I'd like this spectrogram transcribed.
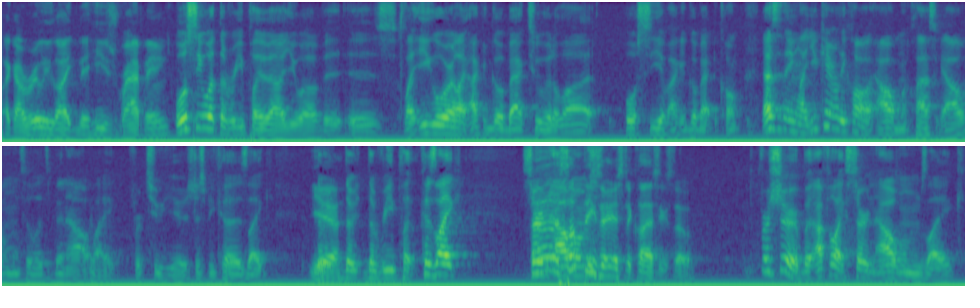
Like I really like that he's rapping. We'll see what the replay value of it is. Like Igor, like I can go back to it a lot. We'll see if I can go back to call. That's the thing. Like you can't really call an album a classic album until it's been out like for two years, just because like the, Yeah. the, the replay. Because like certain Uh, some albums things are instant classics though. for sure, but I feel like certain albums like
